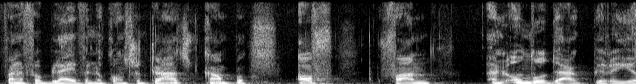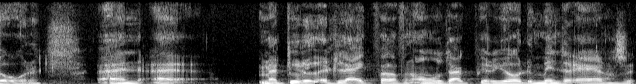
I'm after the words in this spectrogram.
van een verblijf in een concentratiekampen of van een onderduikperiode. En uh, natuurlijk, het lijkt wel of een onderduikperiode minder ernstig,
